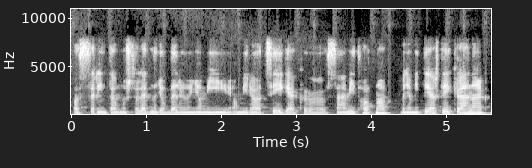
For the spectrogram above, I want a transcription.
az szerintem most a legnagyobb előny, ami, amire a cégek ö, számíthatnak, vagy amit értékelnek.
